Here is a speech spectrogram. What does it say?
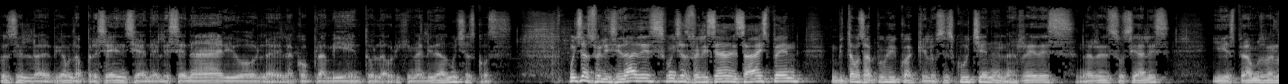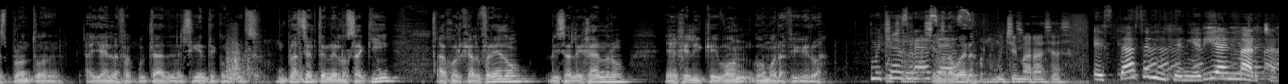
pues el, digamos la presencia en el escenario, el acoplamiento, la originalidad, muchas cosas. Muchas felicidades, muchas felicidades a IcePen. Invitamos al público a que los escuchen en las redes, en las redes sociales y esperamos verlos pronto allá en la facultad en el siguiente concurso. Un placer tenerlos aquí, a Jorge Alfredo, Luis Alejandro y Angélica Ivonne Gómora Figueroa. Muchas, gracias. Enhorabuena. Muchísimas gracias. Estás en Ingeniería en Marcha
